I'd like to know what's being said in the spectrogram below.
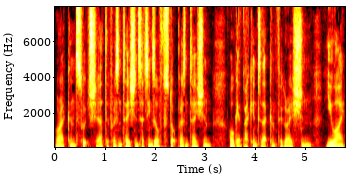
where I can switch uh, the presentation settings off, stop presentation, or get back into that configuration UI.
